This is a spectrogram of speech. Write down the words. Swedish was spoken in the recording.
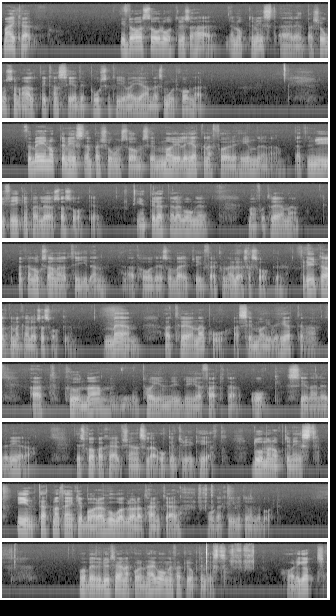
Mike här. Idag så låter det så här. En optimist är en person som alltid kan se det positiva i andras motgångar. För mig är en optimist en person som ser möjligheterna före hindren. Att är nyfiken på att lösa saker. Inte lätt alla gånger. Man får träna. Man kan också använda tiden att ha det som verktyg för att kunna lösa saker. För det är ju inte alltid man kan lösa saker. Men att träna på att se möjligheterna, att kunna ta in nya fakta och sedan leverera. Det skapar självkänsla och en trygghet. Då är man optimist. Inte att man tänker bara goda glada tankar och att livet är underbart. Vad behöver du träna på den här gången för att bli optimist? Ha det gott!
